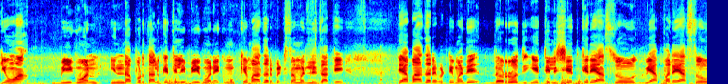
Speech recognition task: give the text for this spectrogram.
किंवा भिगवण इंदापूर तालुक्यातील भिगवण एक मुख्य बाजारपेठ समजली जाते. त्या बाजारपेठेमध्ये दररोज येथील शेतकरी असो व्यापारी असो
